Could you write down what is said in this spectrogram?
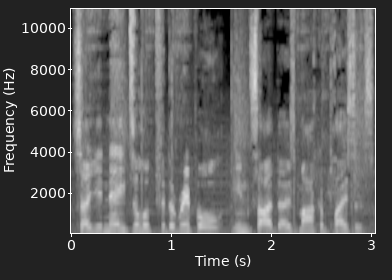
So you need to look for the ripple inside those marketplaces.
